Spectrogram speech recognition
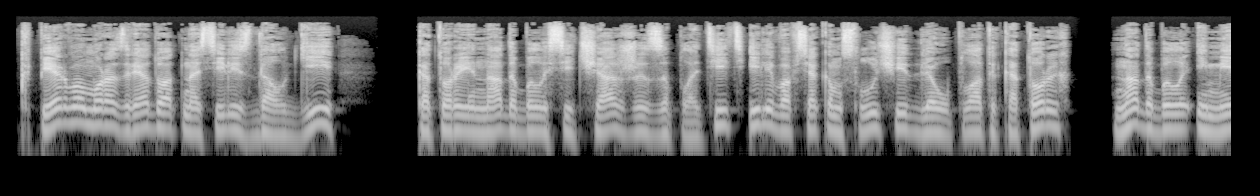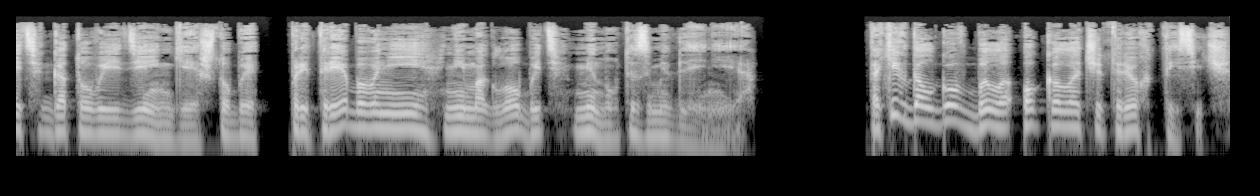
К первому разряду относились долги, которые надо было сейчас же заплатить или во всяком случае для уплаты которых надо было иметь готовые деньги, чтобы при требовании не могло быть минуты замедления. Таких долгов было около четырех тысяч.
